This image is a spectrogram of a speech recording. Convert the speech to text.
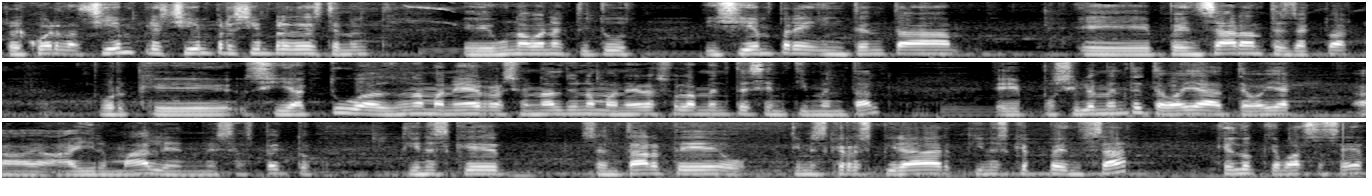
Recuerda, siempre, siempre, siempre debes tener eh, una buena actitud y siempre intenta eh, pensar antes de actuar. Porque si actúas de una manera irracional, de una manera solamente sentimental, posiblemente te vaya, te vaya a, ir mal en ese aspecto. Tienes que sentarte, o tienes que respirar, tienes que pensar qué es lo que vas a hacer.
